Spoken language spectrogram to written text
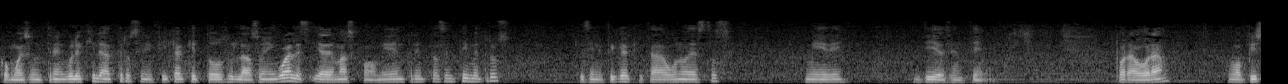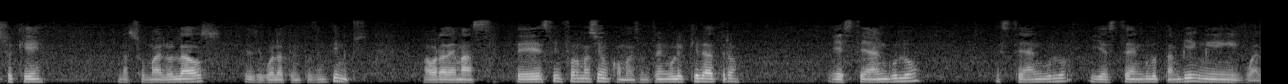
Como es un triángulo equilátero, significa que todos sus lados son iguales. Y además, como miden 30 centímetros, que significa que cada uno de estos mide 10 centímetros. Por ahora, hemos visto que la suma de los lados es igual a 30 centímetros. Ahora además de esta información, como es un triángulo equilátero, este ángulo, este ángulo y este ángulo también miden igual.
